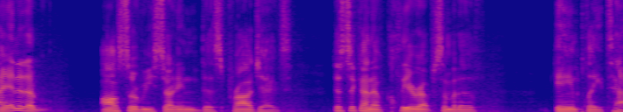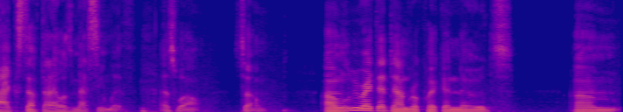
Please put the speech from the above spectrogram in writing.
I ended up also restarting this project just to kind of clear up some of the gameplay tag stuff that I was messing with as well. So um, let me write that down real quick in nodes. Um,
